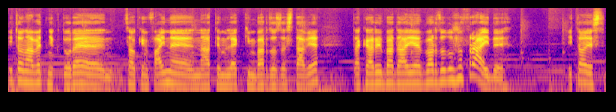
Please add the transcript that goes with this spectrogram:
i to nawet niektóre całkiem fajne na tym lekkim bardzo zestawie. Taka ryba daje bardzo dużo frajdy. I to jest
